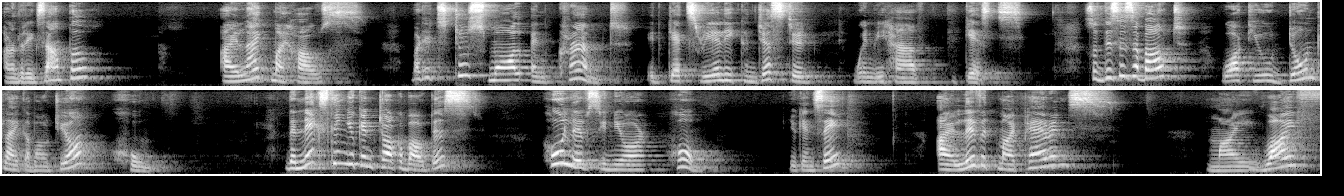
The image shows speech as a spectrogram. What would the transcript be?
Another example, I like my house, but it's too small and cramped. It gets really congested when we have guests. So this is about what you don't like about your home. The next thing you can talk about is who lives in your home. You can say, I live with my parents, my wife,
